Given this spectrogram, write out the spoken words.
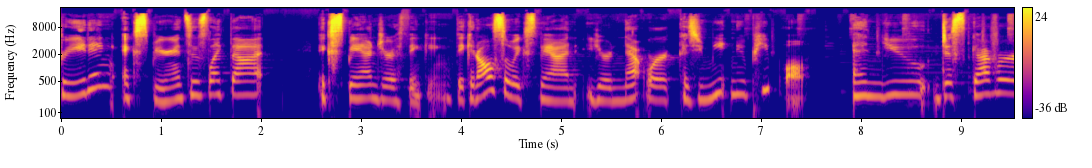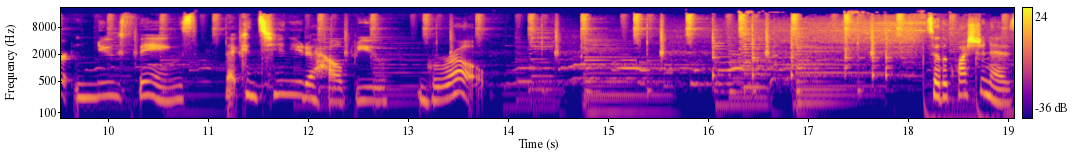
creating experiences like that expand your thinking. They can also expand your network because you meet new people and you discover new things that continue to help you grow. So, the question is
